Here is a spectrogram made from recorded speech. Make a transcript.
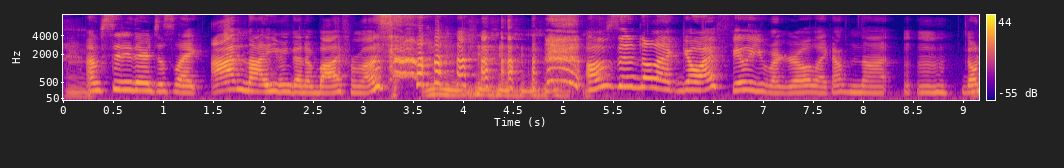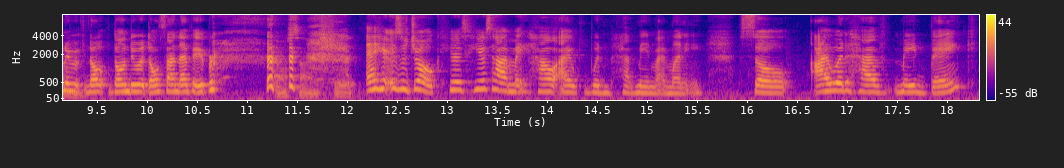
Mm. I'm sitting there just like, I'm not even gonna buy from us. Mm. I'm sitting there like, yo, I feel you, my girl. Like, I'm not. Mm-mm. Don't even mm. don't don't do it. Don't sign that paper. Don't sound shit. And here's a joke. Here's here's how I make how I would have made my money. So I would have made bank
